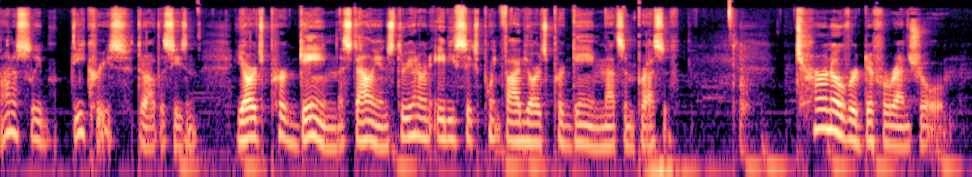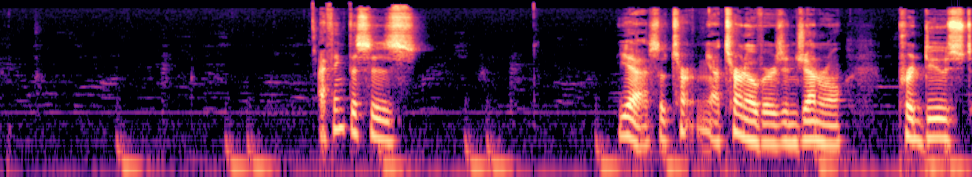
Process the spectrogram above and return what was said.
honestly decrease throughout the season. Yards per game, the Stallions 386.5 yards per game. That's impressive. Turnover differential. I think this is yeah, so turn yeah, turnovers in general produced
